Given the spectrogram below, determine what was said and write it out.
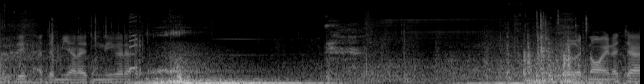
ดูสิอาจจะมีอะไรตรงนี้ก็ได้ เปิดหน่อยนะจ๊ะ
